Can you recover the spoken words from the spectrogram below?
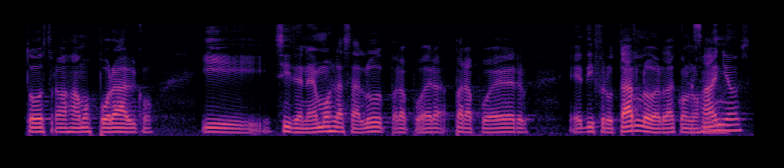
todos trabajamos por algo. Y si tenemos la salud para poder, para poder eh, disfrutarlo, ¿verdad? Con los años,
